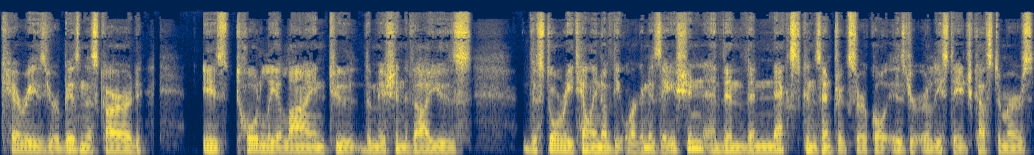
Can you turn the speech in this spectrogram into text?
carries your business card is totally aligned to the mission, the values, the storytelling of the organization. And then the next concentric circle is your early stage customers.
